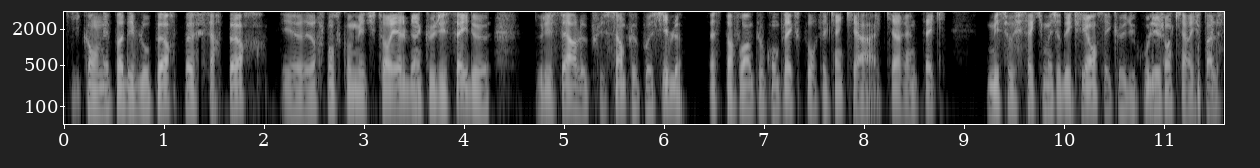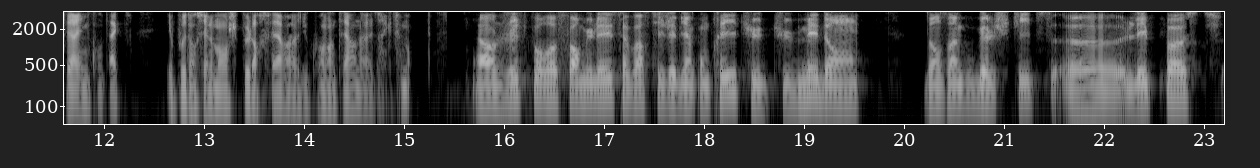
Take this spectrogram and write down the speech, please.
qui, quand on n'est pas développeur, peuvent faire peur. Et euh, d'ailleurs, je pense que mes tutoriels, bien que j'essaye de, les faire le plus simple possible, reste parfois un peu complexe pour quelqu'un qui a, qui a rien de tech. Mais c'est aussi ça qui m'attire des clients, c'est que du coup, les gens qui n'arrivent pas à le faire, ils me contactent et potentiellement, je peux leur faire du coup en interne directement. Alors, juste pour reformuler, savoir si j'ai bien compris, tu mets dans dans un Google Sheet euh, les postes,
